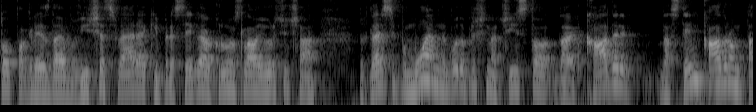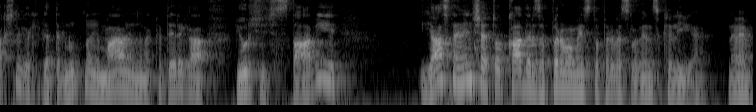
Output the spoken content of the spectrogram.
to pa gre zdaj v više sfere, ki presegajo Krunoslava Jurčiča. Dokler si, po mojem, ne bodo prišli na čisto, da je kader, da s tem kadrom, takšnega, ki ga trenutno imajo in na katerega Jurčič stavi, jaz ne vem, če je to kader za prvo mesto prve slovenske lige. Ne vem.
